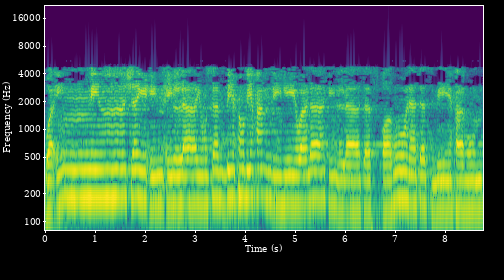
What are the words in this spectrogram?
وإن من شيء إلا يسبح بحمده ولكن لا تفقهون تسبيحهم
